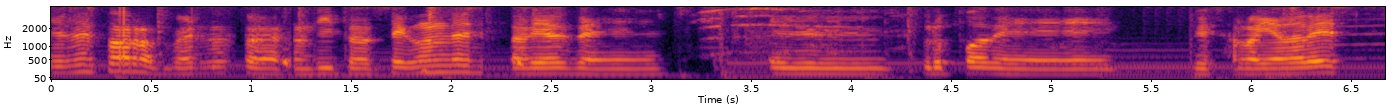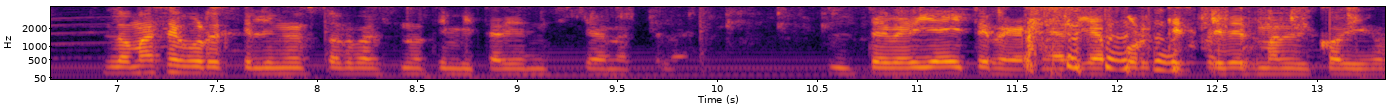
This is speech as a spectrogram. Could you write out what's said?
Eso es para romper sus corazoncitos. Según las historias del el grupo de desarrolladores, lo más seguro es que Linux Torvalds no te invitaría ni siquiera a una chela. Te vería y te regañaría porque escribes mal el código.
